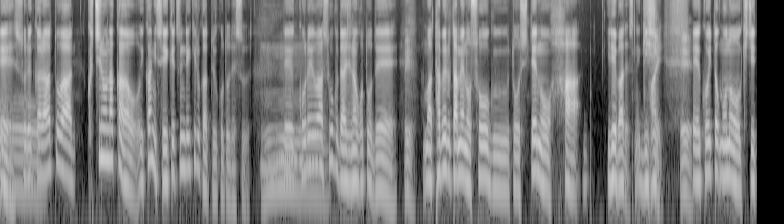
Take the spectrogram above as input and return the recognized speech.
ええ、それからあとは口の中をいかに清潔にできるかということです。でこれはすごく大事なことで、えまあ、食べるための装具としての歯入れ歯ですね。義歯、はい。ええ。えーこういったものをきちっ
